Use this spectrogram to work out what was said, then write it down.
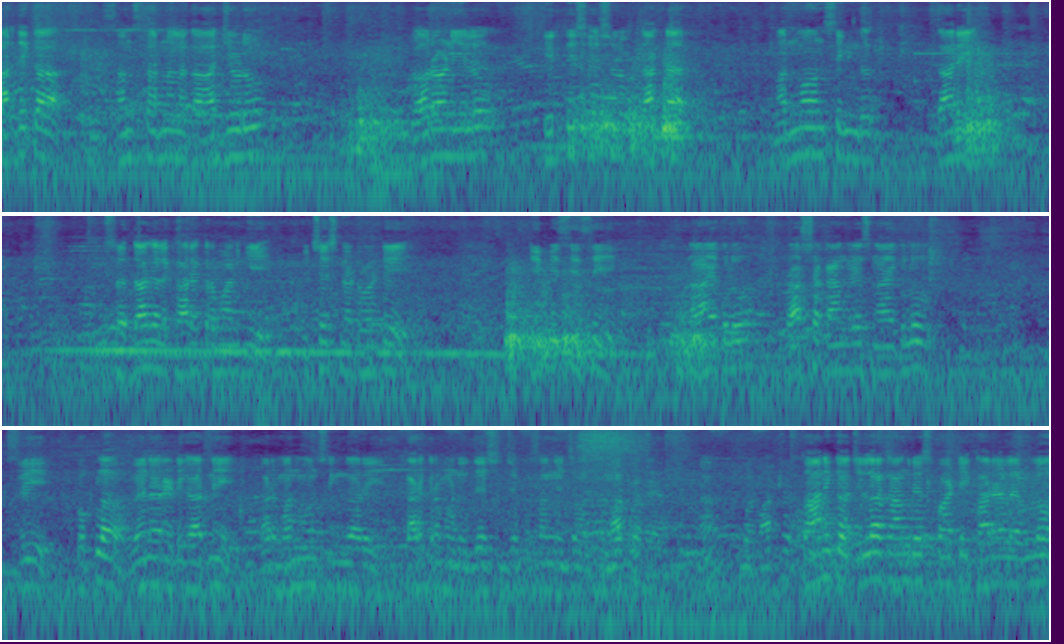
ఆర్థిక సంస్కరణలకు ఆద్యుడు గౌరవనీయులు కీర్తిశేషులు డాక్టర్ మన్మోహన్ సింగ్ గారి శ్రద్ధాంజలి కార్యక్రమానికి విచ్చేసినటువంటి టీపీసీసీ నాయకులు రాష్ట్ర కాంగ్రెస్ నాయకులు శ్రీ కుప్ల వేనారెడ్డి గారిని మరి మన్మోహన్ సింగ్ గారి కార్యక్రమాన్ని ఉద్దేశించి ప్రసంగించవలసి మాట్లాడారు స్థానిక జిల్లా కాంగ్రెస్ పార్టీ కార్యాలయంలో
